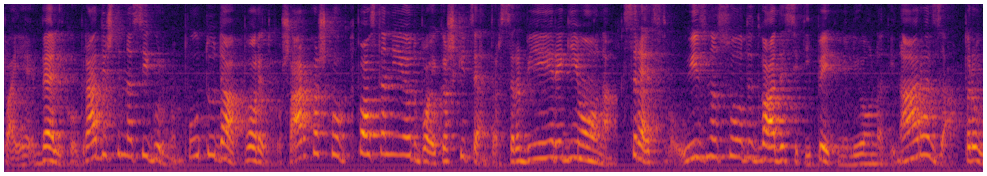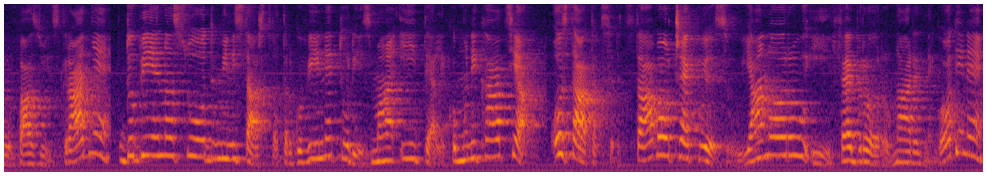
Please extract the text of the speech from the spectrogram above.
pa je veliko gradište na sigurnom putu da, pored košarkaškog, postane i odbojkaški centar Srbije i regiona. Sredstva u iznosu od 25 miliona dinara za prvu fazu izgradnje dobijena su od Ministarstva trgovine, turizma i telekomunikacija. Ostatak sredstava očekuje se u januaru i februaru naredne godine,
